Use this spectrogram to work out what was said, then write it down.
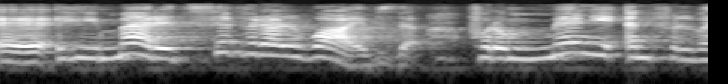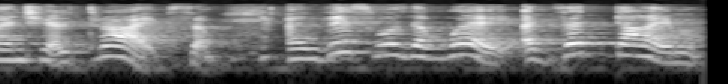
uh, he married several wives from many influential tribes. And this was a way, at that time,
